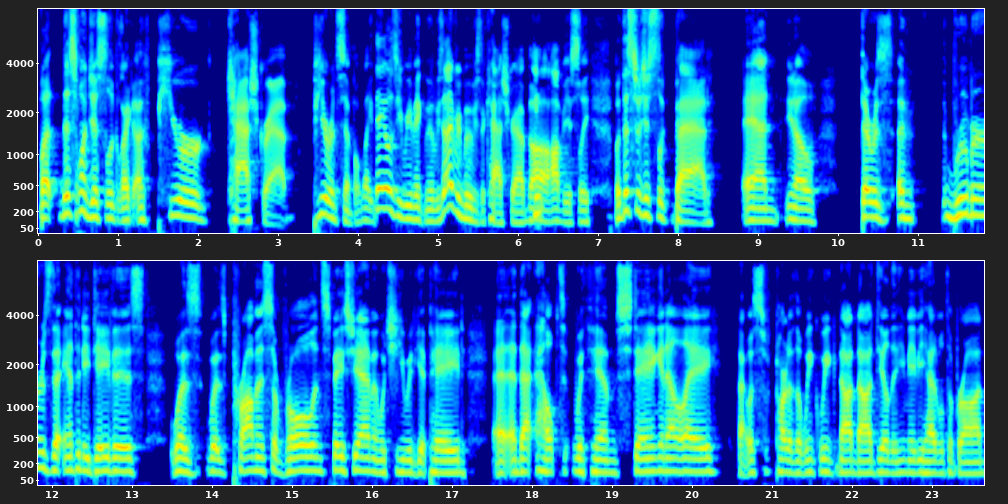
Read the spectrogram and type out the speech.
but this one just looked like a pure cash grab. Pure and simple. Like they always remake movies. Every movie's a cash grab, uh, obviously. But this would just look bad. And, you know, there was uh, rumors that Anthony Davis was was promised a role in Space Jam in which he would get paid, and, and that helped with him staying in LA. That was part of the wink wink nod nod deal that he maybe had with LeBron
